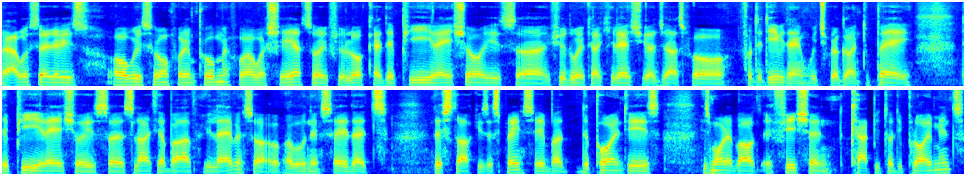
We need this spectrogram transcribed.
I would say there is always room for improvement for our share. So if you look at the PE ratio, is uh, if you do a calculation, you adjust for, for the dividend which we're going to pay, the PE ratio is uh, slightly above 11. So I wouldn't say that the stock is expensive, but the point is is more about efficient capital deployment.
